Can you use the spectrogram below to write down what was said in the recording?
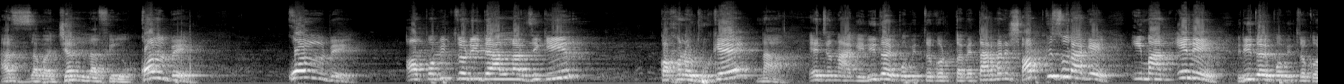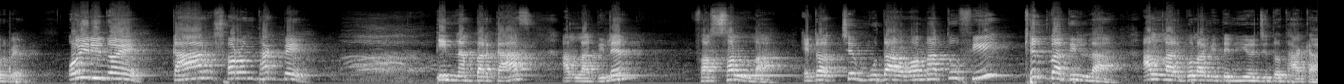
আজ্জা ওয়া জাল্লা ফিল কলবে। কলবে। অপবিত্র হৃদয় আল্লাহর জিকির কখনো ঢুকে না। এর জন্য আগে হৃদয় পবিত্র করতে হবে। তার মানে সবকিছুর আগে ইমান এনে হৃদয় পবিত্র করবেন। ওই হৃদয়ে কার স্মরণ থাকবে? তিন নাম্বার কাজ আল্লাহ দিলেন ফাসাল্লাহ এটা হচ্ছে মুদাওয়ামাতু ফি খিদমাতিল্লাহ। আল্লাহর গোলামিতে নিয়োজিত থাকা।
